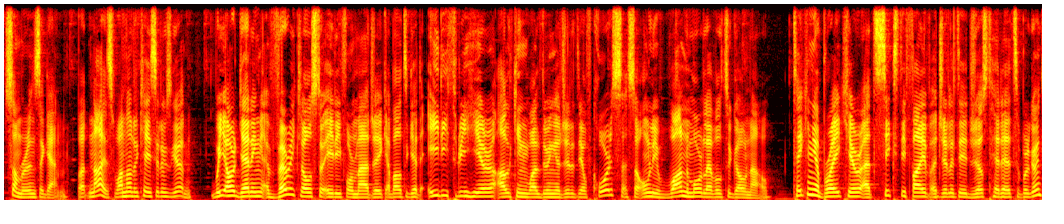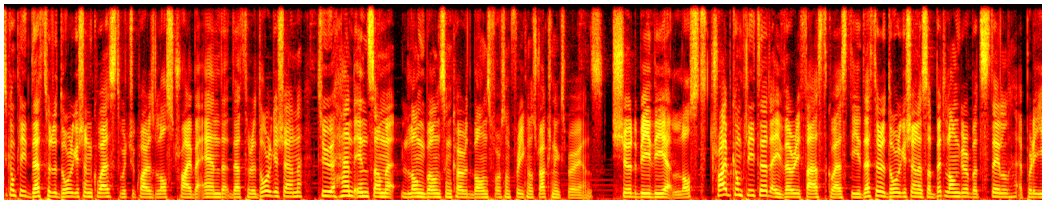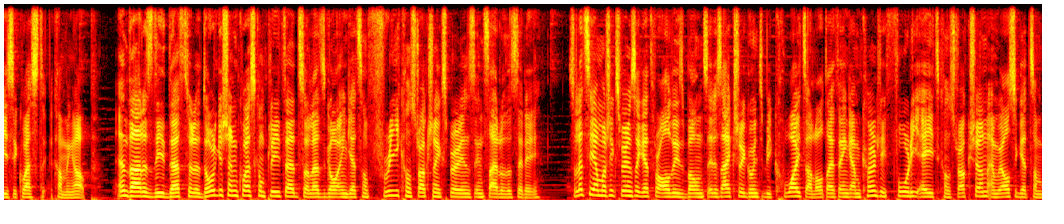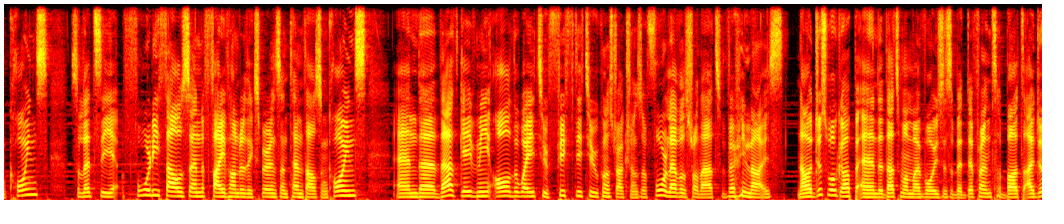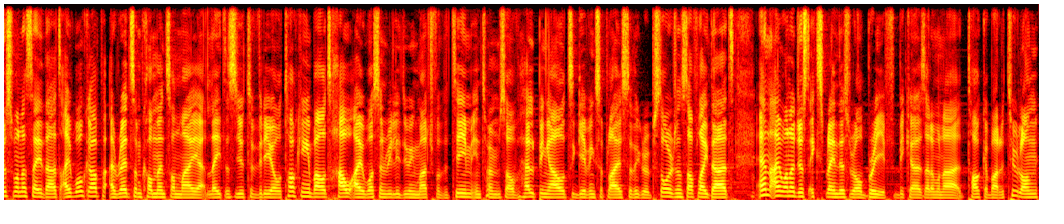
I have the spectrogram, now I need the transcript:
some runes again. But nice, 100k looks good. We are getting very close to 84 magic, about to get 83 here, alking while doing agility of course, so only one more level to go now. Taking a break here at 65 agility, just hit it. We're going to complete Death to the Dorgeshuun quest, which requires Lost Tribe and Death to the Dorgeshuun, to hand in some long bones and curved bones for some free construction experience. Should be the Lost Tribe completed, a very fast quest. The Death to the Dorgeshuun is a bit longer, but still a pretty easy quest coming up. And that is the Death to the Dorgeshuun quest completed, so let's go and get some free construction experience inside of the city. So let's see how much experience I get for all these bones. It is actually going to be quite a lot, I think. I'm currently 48 construction, and we also get some coins. So let's see, 40,500 experience and 10,000 coins. And uh, that gave me all the way to 52 construction, so 4 levels for that, very nice. Now I just woke up and that's why my voice is a bit different, but I just want to say that I woke up, I read some comments on my uh, latest YouTube video talking about how I wasn't really doing much for the team in terms of helping out, giving supplies to the group storage and stuff like that, and I want to just explain this real brief because I don't want to talk about it too long,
